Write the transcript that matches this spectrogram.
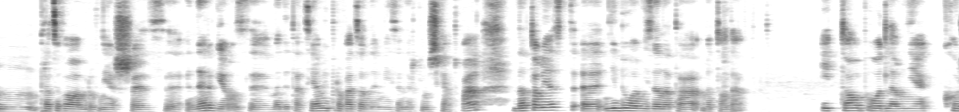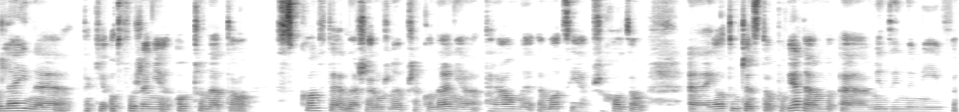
um, pracowałam również z energią, z medytacjami prowadzonymi, z energią światła, natomiast nie była mi znana ta metoda. I to było dla mnie kolejne takie otworzenie oczu na to, skąd te nasze różne przekonania, traumy, emocje przychodzą. E, ja o tym często opowiadam, e, między innymi w,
